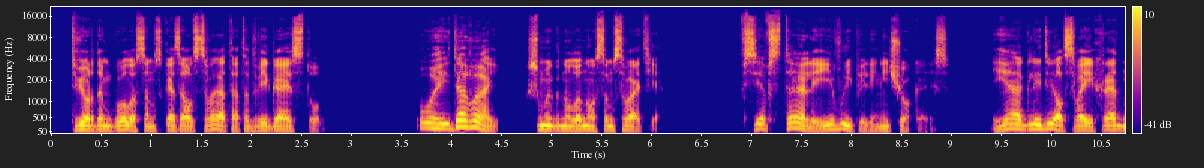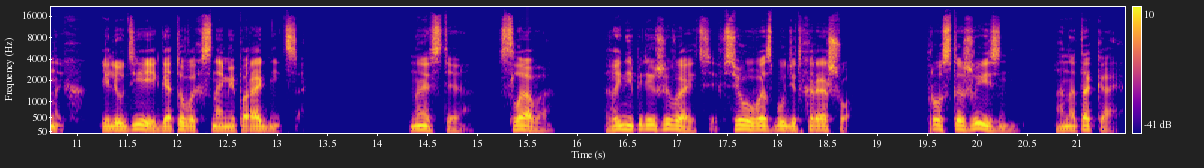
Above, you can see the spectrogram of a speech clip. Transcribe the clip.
— твердым голосом сказал сват, отодвигая стул. «Ой, давай», — шмыгнула носом сватья. Все встали и выпили, не чокаясь. Я оглядел своих родных и людей, готовых с нами породниться. Настя, Слава, вы не переживайте, все у вас будет хорошо. Просто жизнь, она такая.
